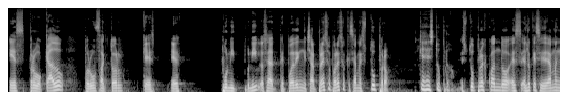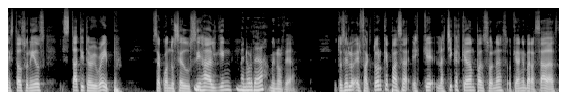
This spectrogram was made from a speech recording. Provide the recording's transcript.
es provocado por un factor que es, es puni- punible, o sea, te pueden echar preso por eso que se llama estupro. ¿Qué es estupro? Estupro es cuando es, es lo que se llama en Estados Unidos statutory rape. O sea, cuando seducís a alguien Menor de edad. menor de edad. Entonces, lo- el factor que pasa es que las chicas quedan panzonas o quedan embarazadas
